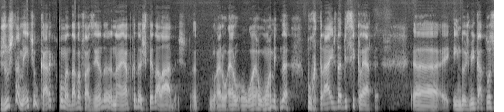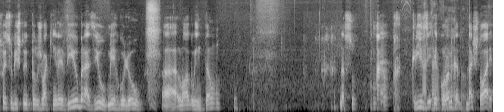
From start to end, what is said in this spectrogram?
justamente o cara que comandava a Fazenda na época das pedaladas. né? Era, o- era, era o homem da- por trás da bicicleta. Ah, em 2014 foi substituído pelo Joaquim Levy e o Brasil mergulhou ah, logo então na sua maior crise econômica da história.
